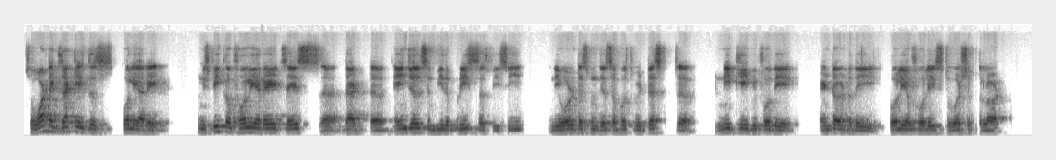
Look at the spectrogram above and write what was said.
So, what exactly is this holy array? When you speak of holy array, it says uh, that uh, angels and be the priests, as we see in the Old Testament, they're supposed to be dressed uh, neatly before they enter into the Holy of Holies to worship the Lord.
